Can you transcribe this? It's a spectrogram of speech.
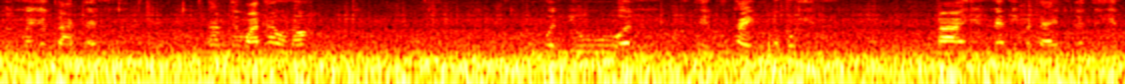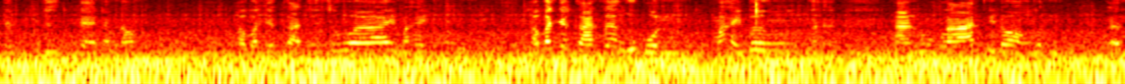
เบิ่งบรรยากาศอันตามจังหวัดเฮาเนาะผู้คนอยู่อันเทพกรุไทยเพิ่นก็บ่เห็นป่าเห็นนั่นนี่ปนใดเพิ่นก็จะเห็นแต่ตึกแต่นั่นเนาะเอาบรรยากาศสวยๆมาให้ดูเอาบรรยากาศเมืองอุบลมาให้เบิ่งหาลูกหลานพี่น้องคนอัน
